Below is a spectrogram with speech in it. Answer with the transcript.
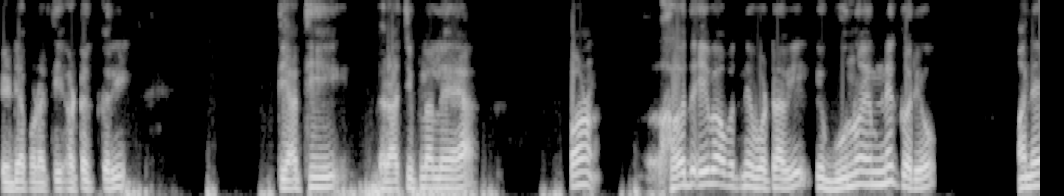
પેઢિયાપાડાથી અટક કરી. ત્યાંથી રાજપીપળા લઈ આવ્યા પણ હદ એ બાબતને વટાવી કે ગુનો એમને કર્યો અને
